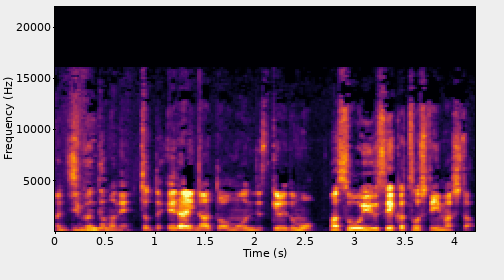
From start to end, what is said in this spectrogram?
まあ、自分でもねちょっと偉いなとは思うんですけれども、まあ、そういう生活をしていました。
